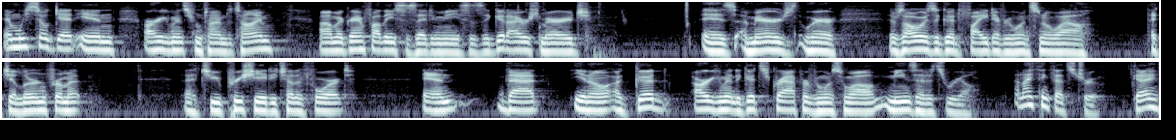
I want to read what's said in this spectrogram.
and we still get in arguments from time to time. Uh, my grandfather used to say to me, he says, "A good Irish marriage is a marriage where there's always a good fight every once in a while, that you learn from it, that you appreciate each other for it, and that you know a good argument, a good scrap every once in a while means that it's real." And I think that's true. Okay,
